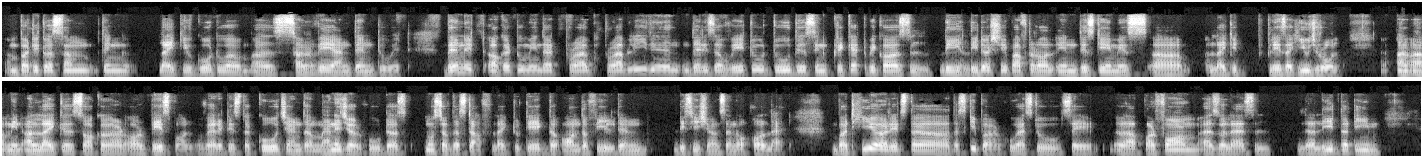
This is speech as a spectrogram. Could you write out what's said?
But it was something like you go to a, a survey and then do it then it occurred to me that prob- probably there is a way to do this in cricket because the leadership after all in this game is uh, like it plays a huge role. Uh, i mean unlike uh, soccer or baseball where it is the coach and the manager who does most of the stuff like to take the on the field and decisions and all that. But here it's the the skipper who has to say uh, perform as well as lead the team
